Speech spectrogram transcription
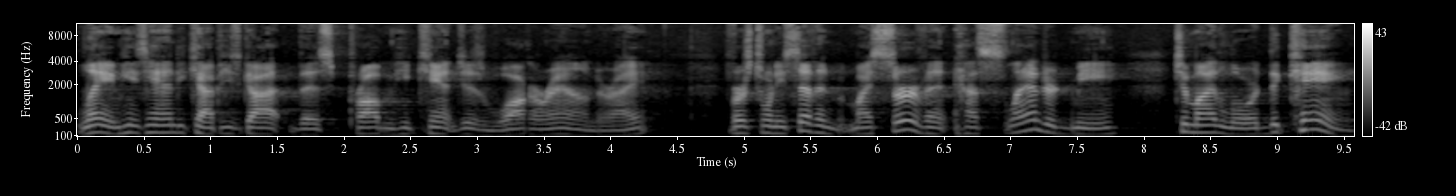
lame. He's handicapped. He's got this problem. He can't just walk around, all right? Verse 27 But my servant has slandered me to my Lord the king.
